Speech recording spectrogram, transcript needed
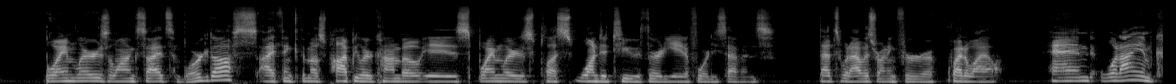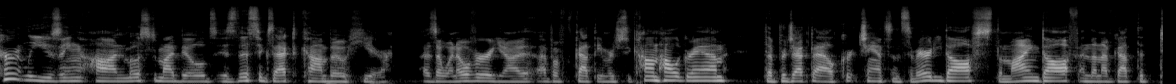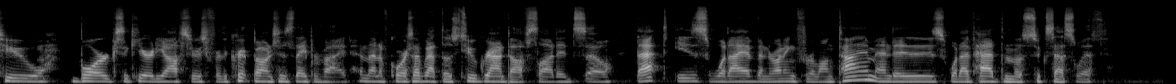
Boimlers alongside some Borgdoffs, I think the most popular combo is Boimlers plus 1 to 2 38 to 47s. That's what I was running for quite a while. And what I am currently using on most of my builds is this exact combo here. As I went over, you know, I've got the emergency conn hologram, the projectile crit chance and severity doffs, the mind doff, and then I've got the two Borg security officers for the crit bonuses they provide. And then, of course, I've got those two ground doffs slotted. So that is what I have been running for a long time and is what I've had the most success with.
